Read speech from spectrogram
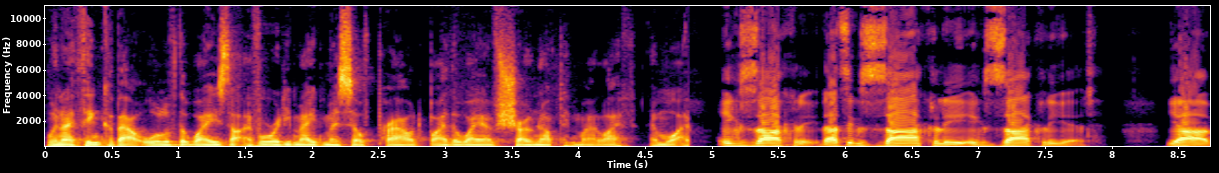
when I think about all of the ways that I've already made myself proud by the way I've shown up in my life and what I- Exactly. That's exactly, exactly it. Yeah,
